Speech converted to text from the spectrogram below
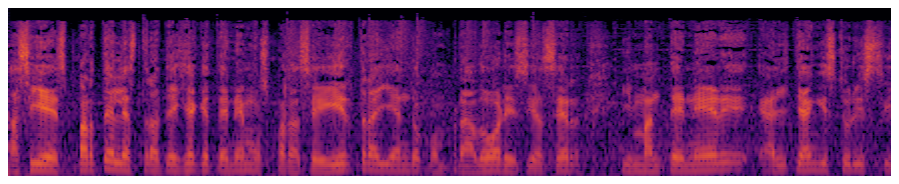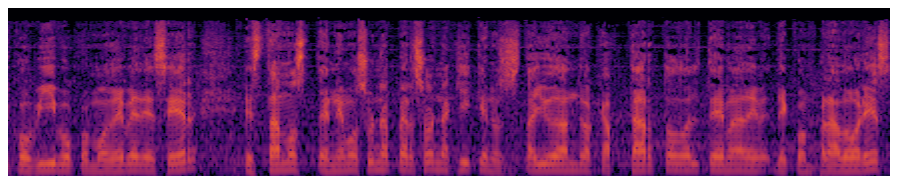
Así es, parte de la estrategia que tenemos para seguir trayendo compradores y hacer y mantener el tianguis turístico vivo como debe de ser, estamos, tenemos una persona aquí que nos está ayudando a captar todo el tema de, de compradores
